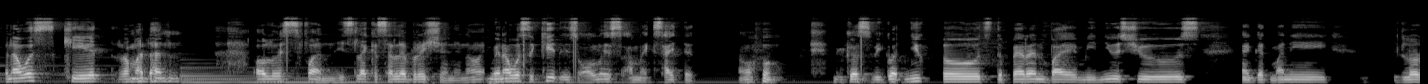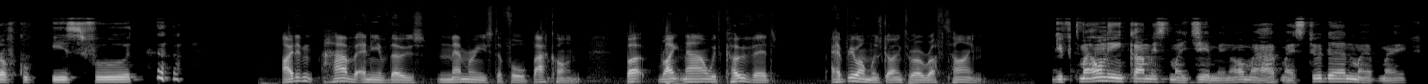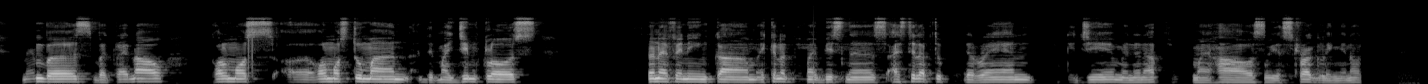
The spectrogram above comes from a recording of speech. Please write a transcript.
When I was kid, Ramadan always fun. It's like a celebration, you know. When I was a kid, it's always I'm excited. You know? because we got new clothes. The parent buy me new shoes. I got money, a lot of cookies, food. I didn't have any of those memories to fall back on. But right now, with COVID, everyone was going through a rough time. If my only income is my gym, you know, my, I have my student, my my members, but right now, almost uh, almost two months, my gym closed. I don't have any income. I cannot do my business. I still have to pay the rent, the gym, and then up my house. We are struggling, you know.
